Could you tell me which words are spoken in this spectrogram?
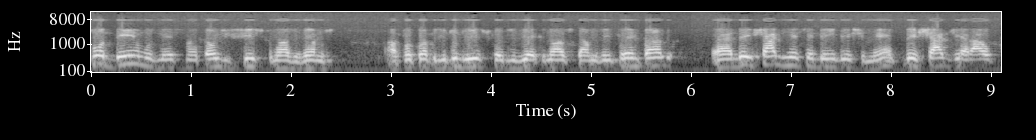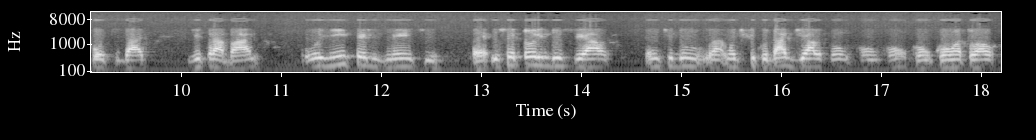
podemos, nesse momento tão difícil que nós vivemos, por conta de tudo isso que eu dizia que nós estamos enfrentando, é, deixar de receber investimento, deixar de gerar oportunidade de trabalho Hoje, infelizmente, é, o setor industrial tem tido uma dificuldade de diálogo com, com, com, com o atual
